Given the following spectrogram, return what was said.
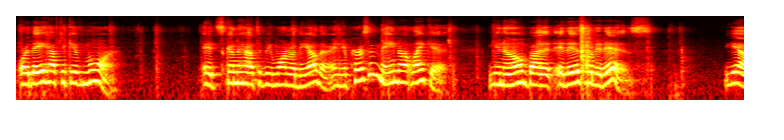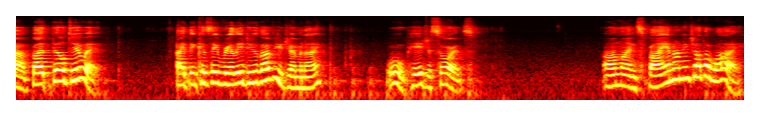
or they have to give more. It's going to have to be one or the other. And your person may not like it, you know, but it is what it is. Yeah, but they'll do it. I think because they really do love you, Gemini. Ooh, Page of Swords. Online spying on each other? Why?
